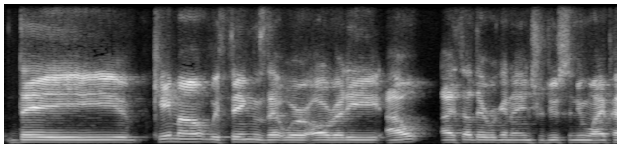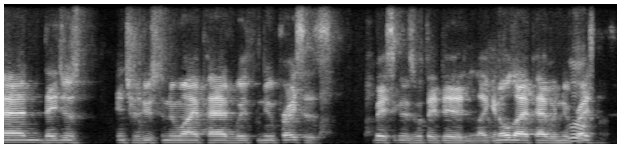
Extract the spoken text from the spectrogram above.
they came out with things that were already out. I thought they were going to introduce a new iPad. They just introduced a new iPad with new prices. Basically, is what they did, like an old iPad with new Well, prices.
